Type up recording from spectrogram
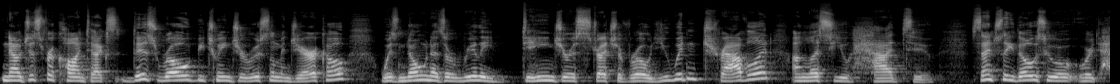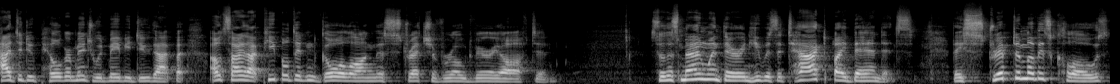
Now, just for context, this road between Jerusalem and Jericho was known as a really dangerous stretch of road. You wouldn't travel it unless you had to. Essentially, those who had to do pilgrimage would maybe do that, but outside of that, people didn't go along this stretch of road very often. So this man went there and he was attacked by bandits. They stripped him of his clothes,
